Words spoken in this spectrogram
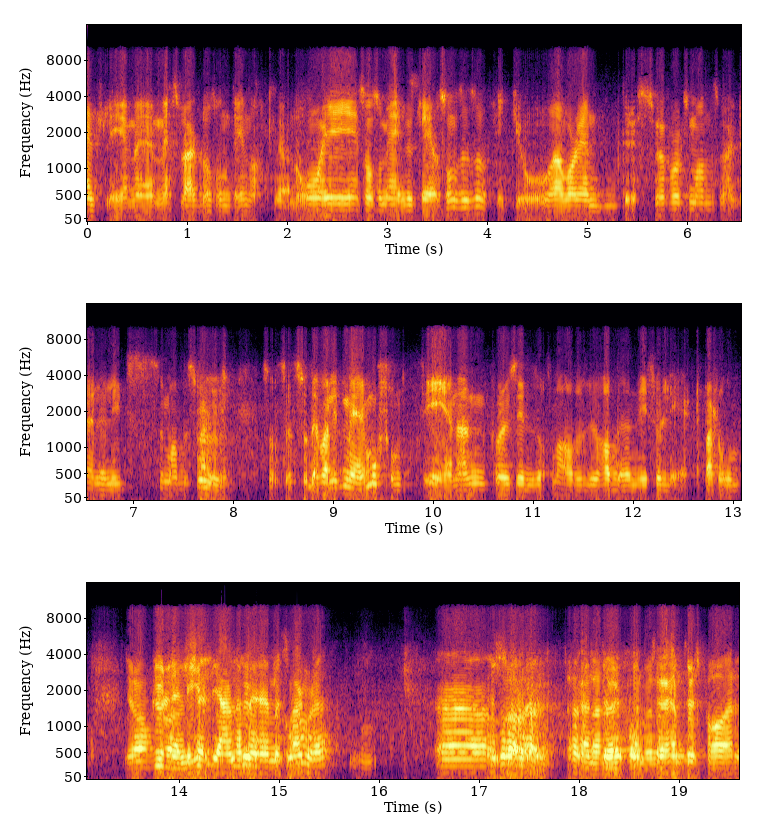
enslige med, med sverd og sånne ting. da. Ja. og i sånn som i 3 og sånn, så, fikk jo, var det en drøss med folk som hadde sverd, eller litt som hadde sverd. Mm. Sånn sett, så det var litt mer morsomt i eneren, for å si det sånn. Hadde du hadde en isolert person. Ja, Gullelit, gjerne med, med sverd. Det. Uh, og så var det Hunterne Hunter, kom med Hunter, Hunters par,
